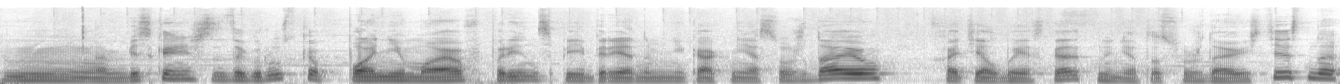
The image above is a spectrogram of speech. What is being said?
бесконечная загрузка, понимаю, в принципе, и при этом никак не осуждаю хотел бы я сказать, но нет, осуждаю, естественно.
